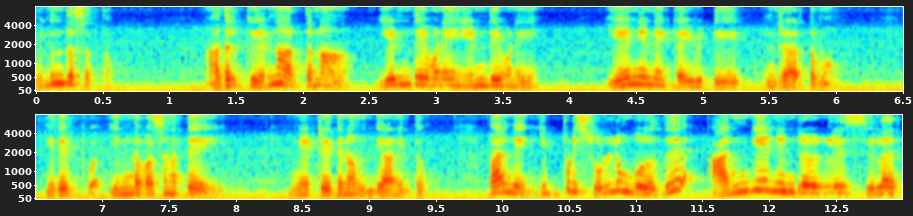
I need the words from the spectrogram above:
மிகுந்த சத்தம். அதற்கு என்ன அர்த்தம்னா என் தேவனே என் தேவனே ஏன் என்னை கைவிட்டீர்? என்று அர்த்தமாம். இதை இந்த வசனத்தை நேற்றைய தினம் தியானித்தோம். பாருங்கள் இப்படி சொல்லும்போது அங்கே நின்றவர்களில் சிலர்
